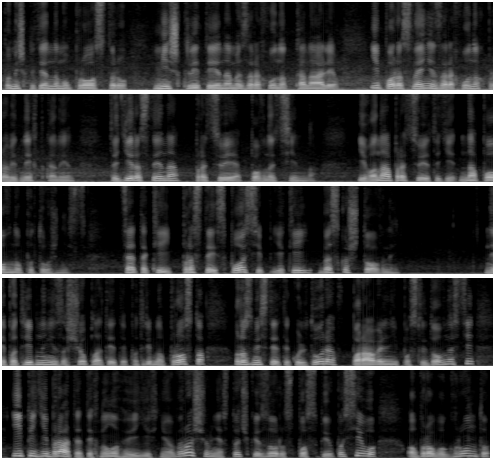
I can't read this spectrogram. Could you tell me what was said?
по міжклітинному простору, між клітинами за рахунок каналів і по рослині за рахунок провідних тканин. Тоді рослина працює повноцінно. І вона працює тоді на повну потужність. Це такий простий спосіб, який безкоштовний. Не потрібно ні за що платити. Потрібно просто розмістити культури в правильній послідовності і підібрати технологію їхнього вирощування з точки зору способів посіву, обробок ґрунту,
